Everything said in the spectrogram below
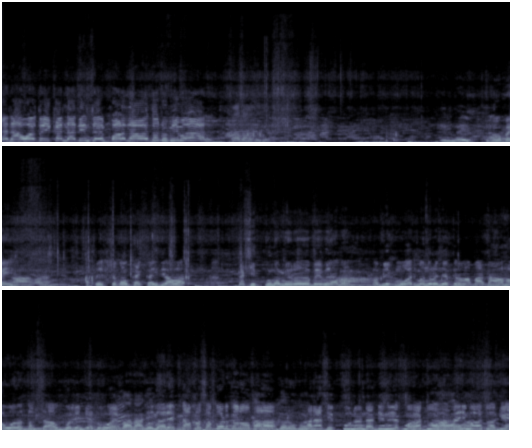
એ ના હોય તો એક નદીમ જઈને પડ ના હોય તો ડૂબી માર. જો ભાઈ. આ પ્રેક્ષકો કઈ કહી દો હવે. કે સિદ્ધપુરનો મેળો ભાઈ બરાબર? પબ્લિક મોજ મનોરંજન કરવા પાછા હવો ધંધા આવું ખોલીને બેઠું હોય. તો દરેક આપણે સપોર્ટ કરવો પડે. અને આ સિદ્ધપુરની નદીનું એક મહત્વ છે નહીં મહત્વ કે.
